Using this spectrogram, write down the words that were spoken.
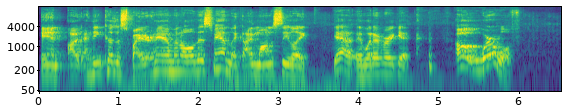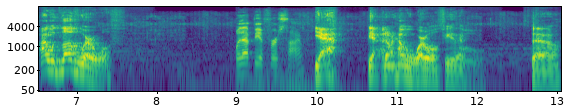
And I, I think because of Spider Ham and all this, man, like I'm honestly like, yeah, whatever I get. oh, Werewolf. I would love Werewolf. Would that be a first time? Yeah. Yeah, I don't have a werewolf either. Ooh, So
